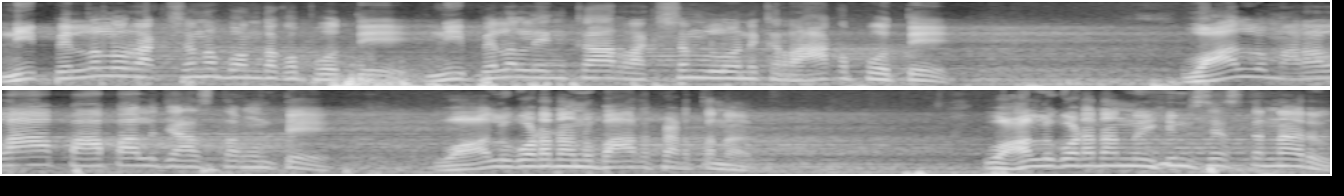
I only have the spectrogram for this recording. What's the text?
నీ పిల్లలు రక్షణ పొందకపోతే నీ పిల్లలు ఇంకా రక్షణలోనికి రాకపోతే వాళ్ళు మరలా పాపాలు చేస్తూ ఉంటే వాళ్ళు కూడా నన్ను బాధ పెడుతున్నారు. వాళ్ళు కూడా నన్ను హింసిస్తున్నారు.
